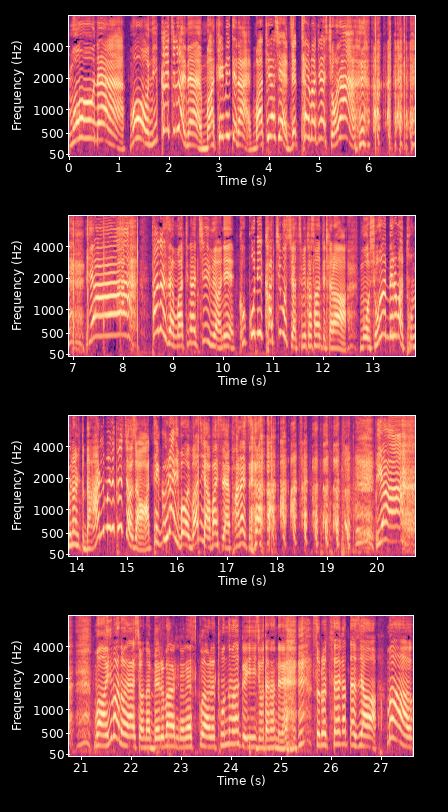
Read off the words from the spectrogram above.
ーもうね、もう2回ぐらいね、負け見てない。負けなし絶対負けなし湘南 いやー!ただでさえ負けなチームなのに、ここに勝ち星が積み重ねていったら、もう湘南ベルまで止めない人誰もいなくなっちゃうじゃんってぐらいもうマジやばいっすね。パナイっす。いやー、まあ今のね、湘南ベルマーリのね、スコアはね、とんでもなくいい状態なんでね、それを伝えたかったですよ。まあ、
